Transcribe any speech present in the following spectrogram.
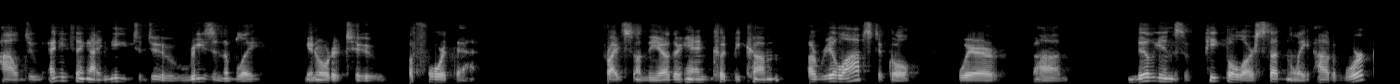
I'll do anything I need to do reasonably in order to afford that. Price, on the other hand, could become a real obstacle where uh, millions of people are suddenly out of work.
